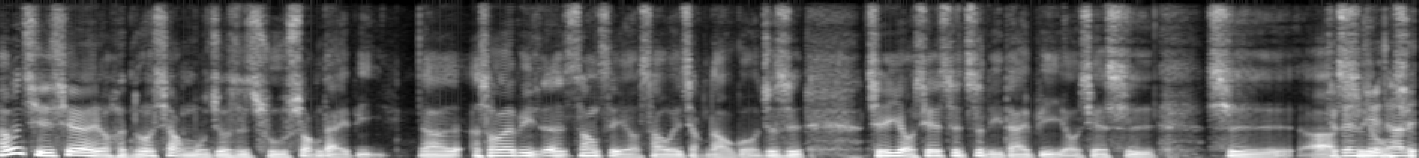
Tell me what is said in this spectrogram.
他们其实现在有很多项目，就是出双代币。那双代币，呃，上次也有稍微讲到过，就是其实有些是治理代币，有些是是呃，根据它的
